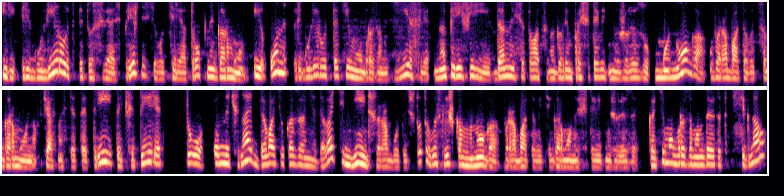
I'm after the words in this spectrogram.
и регулирует эту связь прежде всего тиреотропный гормон. И он регулирует таким образом, если на периферии, в данной ситуации мы говорим про щитовидную железу, много вырабатывается гормонов, в частности Т3, Т4, то он начинает давать указания, давайте меньше работать, что-то вы слишком много вырабатываете гормонов щитовидной железы. Каким образом он дает этот сигнал?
